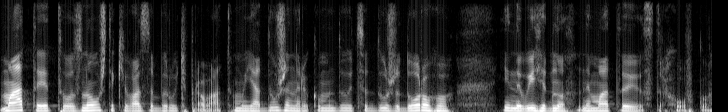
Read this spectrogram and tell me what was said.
мати, то знову ж таки вас заберуть права. Тому я дуже не рекомендую це дуже дорого і невигідно не мати страховку.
